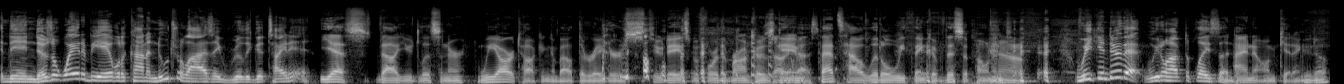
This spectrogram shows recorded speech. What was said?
then there's a way to be able to kind of neutralize a really good tight end. Yes, valued listener, we are talking about the Raiders two days before the Broncos Sorry, game. guys. That's how little we think of this opponent. we can do that. We don't have to play Sunday. I know. I'm kidding. You know.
